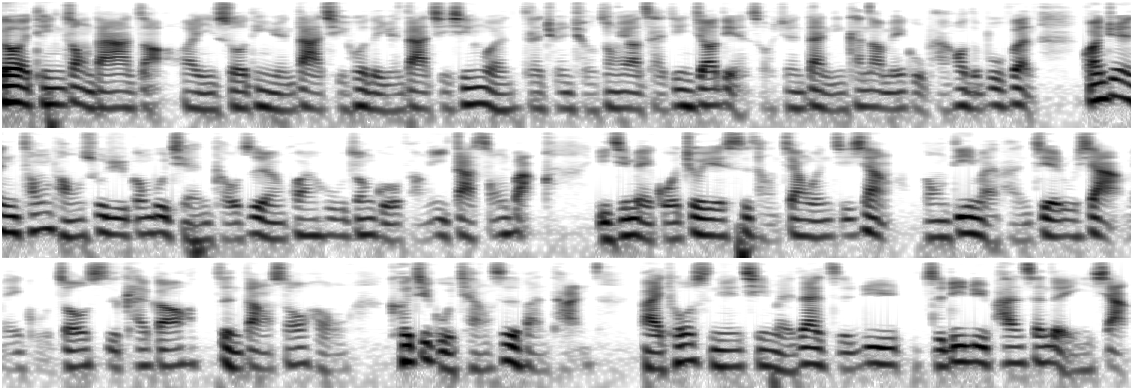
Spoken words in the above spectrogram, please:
各位听众，大家早，欢迎收听元大期货的元大期新闻。在全球重要财经焦点，首先带您看到美股盘后的部分。关键通膨数据公布前，投资人欢呼中国防疫大松绑，以及美国就业市场降温迹象。逢低买盘介入下，美股周四开高震荡收红，科技股强势反弹。摆脱十年期美债殖率、殖利率攀升的影响。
